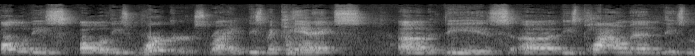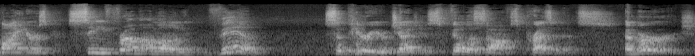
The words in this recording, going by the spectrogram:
all of these all of these workers, right? These mechanics, um, these uh, these plowmen, these miners. See from among them superior judges, philosophes, presidents emerge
